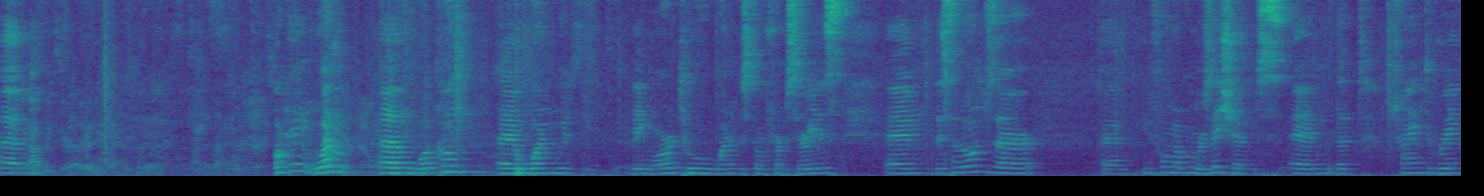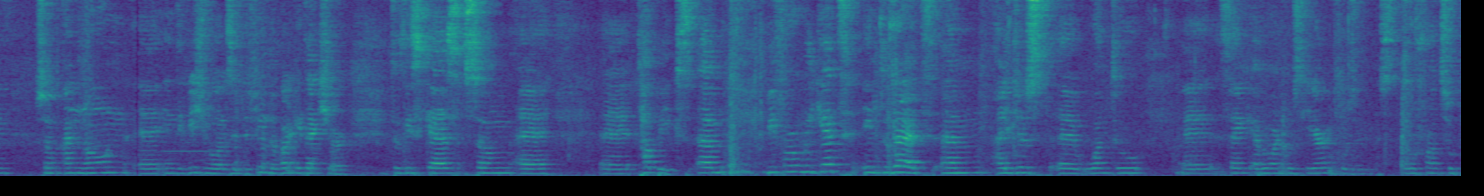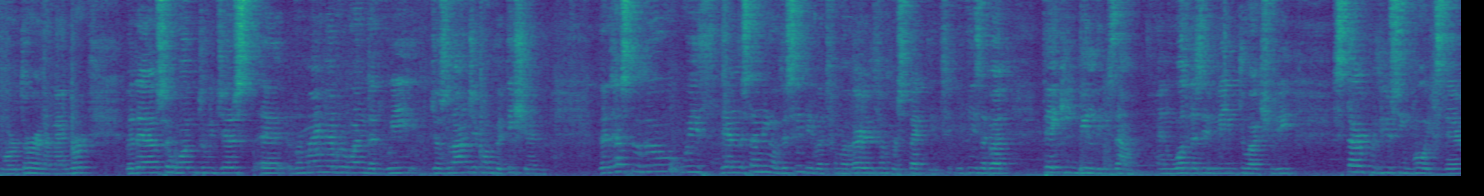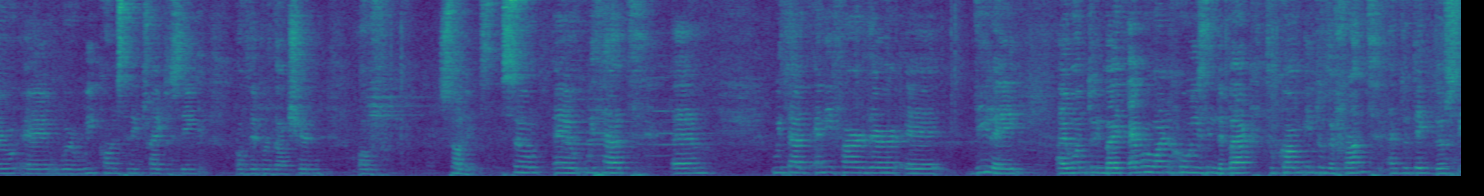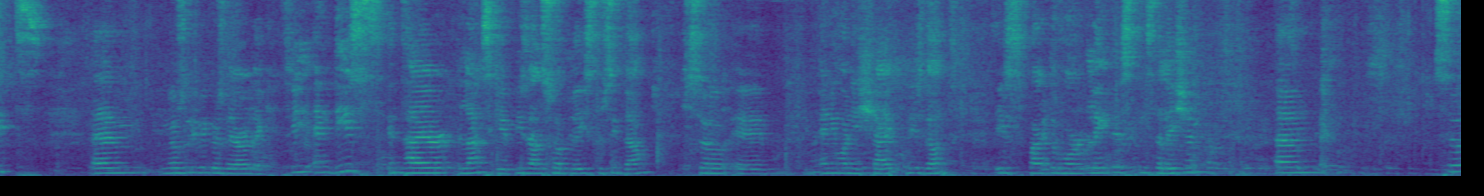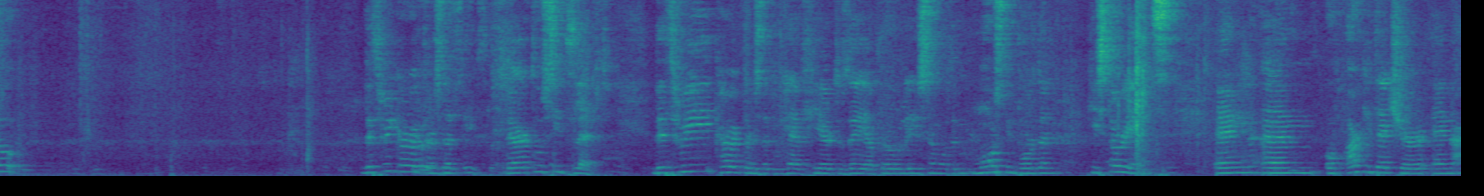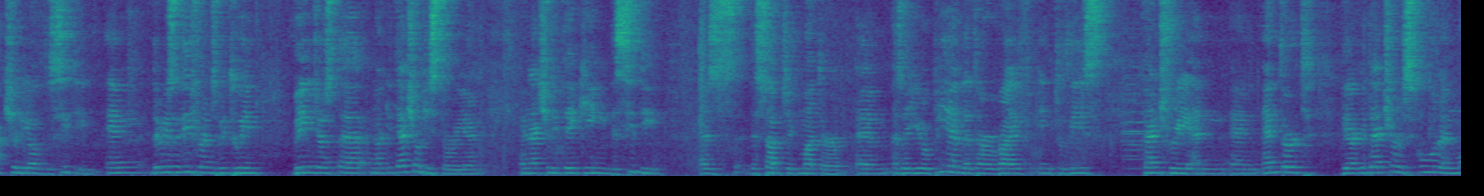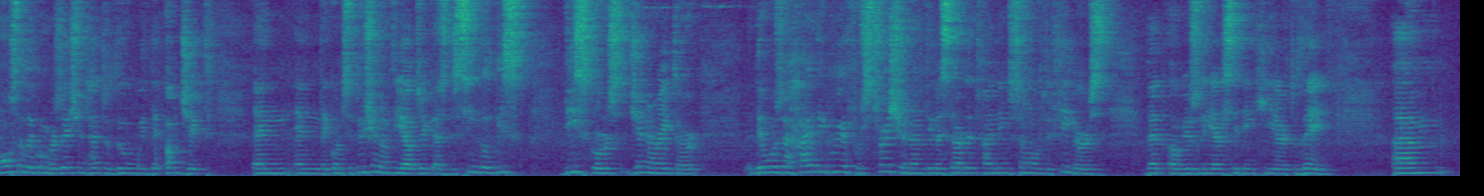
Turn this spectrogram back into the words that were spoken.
Um, okay, well, um, welcome uh, one with day more to one of the storefront series. Um, the salons are um, informal conversations um, that trying to bring some unknown uh, individuals in the field of architecture to discuss some uh, uh, topics. Um, before we get into that, um, I just uh, want to uh, thank everyone who's here, who's a storefront supporter and a member. But I also want to just uh, remind everyone that we just launched a competition that has to do with the understanding of the city, but from a very different perspective. It is about taking buildings down, and what does it mean to actually start producing voids there, uh, where we constantly try to think of the production of solids. So uh, without um, without any further uh, delay, I want to invite everyone who is in the back to come into the front and to take those seats. Um, mostly because there are like three, and this entire landscape is also a place to sit down. So um, if anyone is shy, please don't. It's part of our latest installation. Um, so the three characters that there are two seats left. The three characters that we have here today are probably some of the most important historians and um, of architecture and actually of the city. And there is a difference between being just a, an architectural historian and actually taking the city as the subject matter. Um, as a European that arrived into this country and, and entered the architecture school and most of the conversations had to do with the object and, and the constitution of the object as the single disc, discourse generator, there was a high degree of frustration until I started finding some of the figures that obviously are sitting here today. Um,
